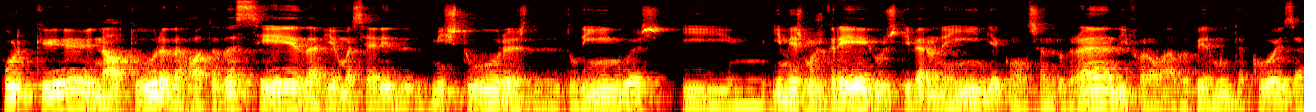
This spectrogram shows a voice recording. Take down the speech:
Porque na altura da Rota da Seda havia uma série de misturas de, de línguas e, e mesmo os gregos estiveram na Índia com Alexandre o Grande e foram lá beber muita coisa.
